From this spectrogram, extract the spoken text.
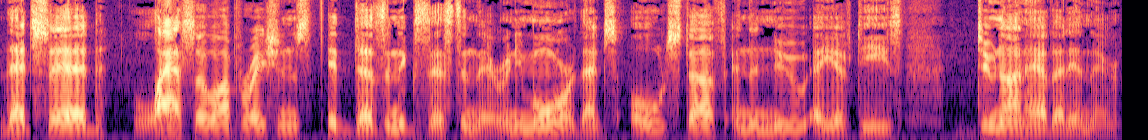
that said lasso operations. It doesn't exist in there anymore. That's old stuff, and the new AFDs do not have that in there.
